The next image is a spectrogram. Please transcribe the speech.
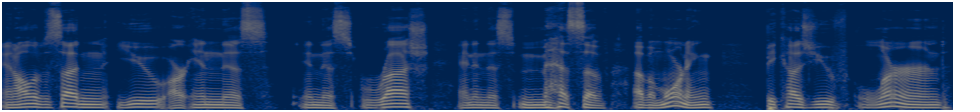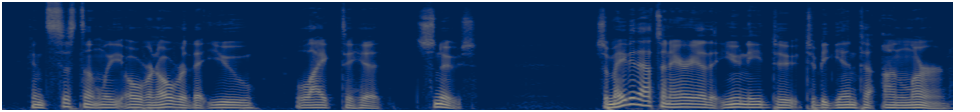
And all of a sudden you are in this in this rush and in this mess of, of a morning because you've learned consistently over and over that you like to hit snooze. So maybe that's an area that you need to, to begin to unlearn.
